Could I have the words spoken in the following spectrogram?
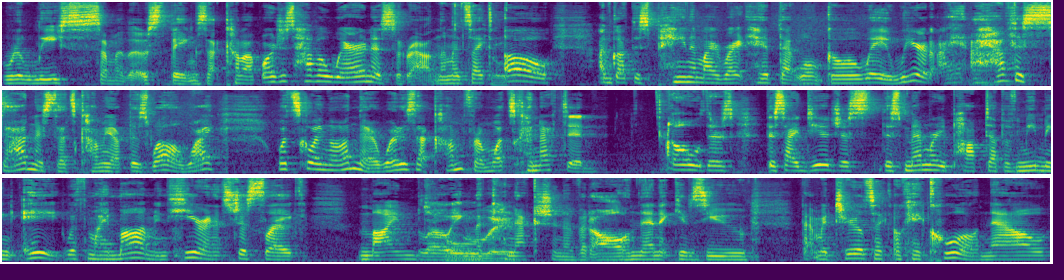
release some of those things that come up or just have awareness around them. It's like, oh, I've got this pain in my right hip that won't go away. Weird. I, I have this sadness that's coming up as well. Why? What's going on there? Where does that come from? What's connected? Oh, there's this idea, just this memory popped up of me being eight with my mom in here, and it's just like mind blowing the connection of it all. And then it gives you that material. It's like, okay, cool. Now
